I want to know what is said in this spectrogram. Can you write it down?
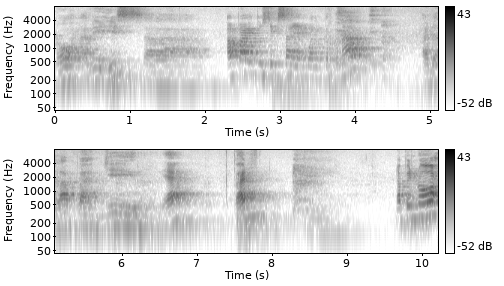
Nuh alaihi salam. Apa itu siksa yang paling terkenal? Adalah banjir, ya. Banjir. Nabi Nuh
